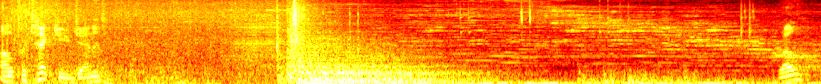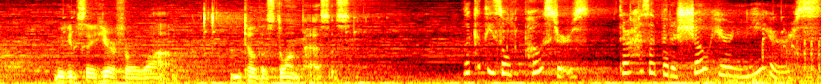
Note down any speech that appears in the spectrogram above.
I'll protect you, Janet. Well, we can stay here for a while until the storm passes. Look at these old posters. There hasn't been a show here in years.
